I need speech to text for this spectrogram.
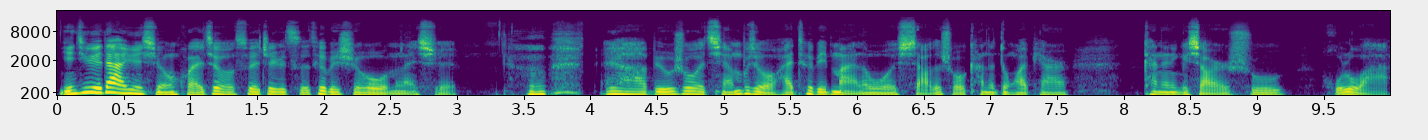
年纪越大越喜欢怀旧，所以这个词特别适合我们来学。哎呀，比如说我前不久还特别买了我小的时候看的动画片儿，看的那个小人书《葫芦娃》，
